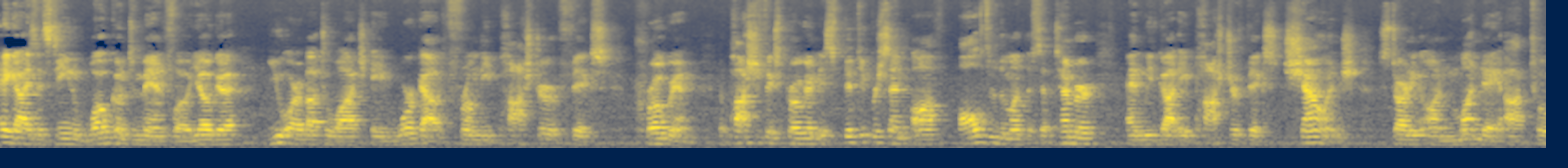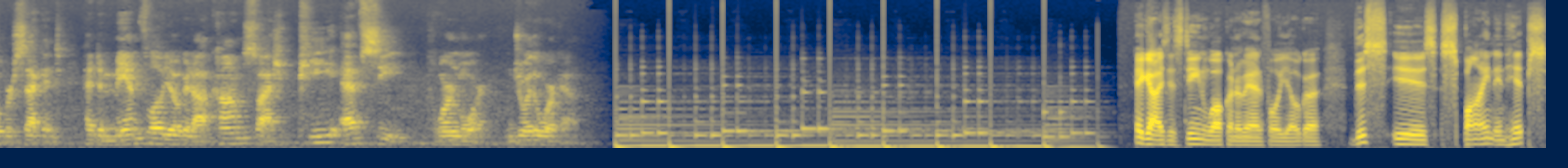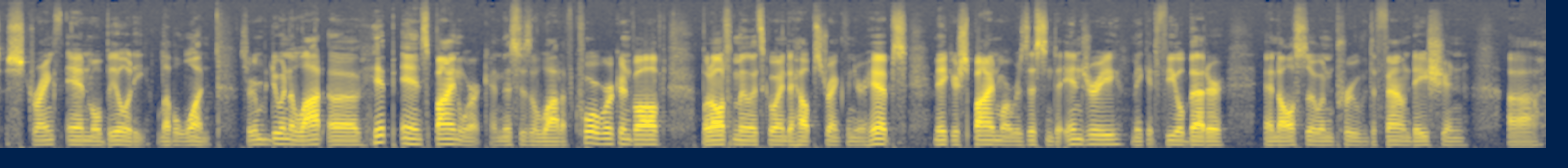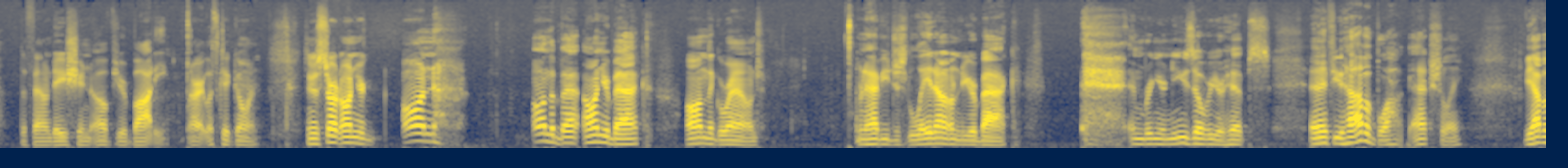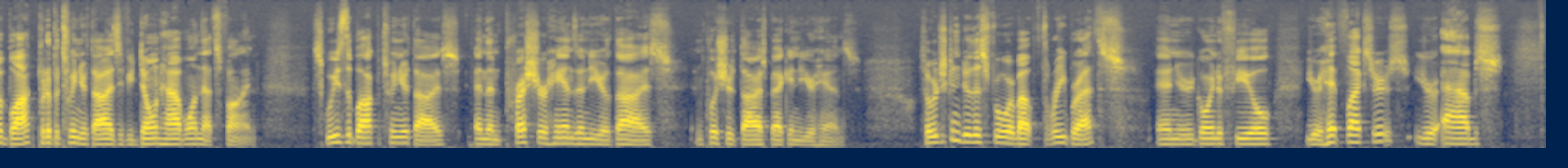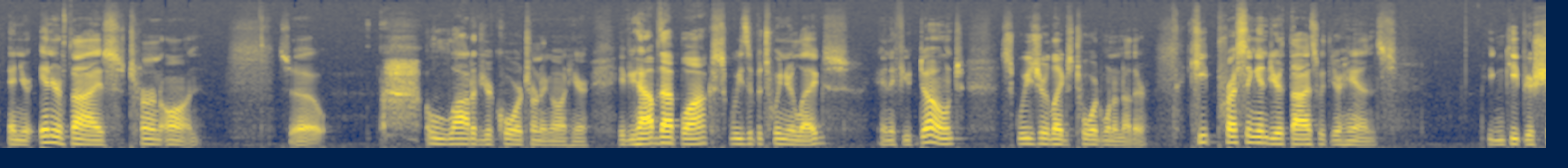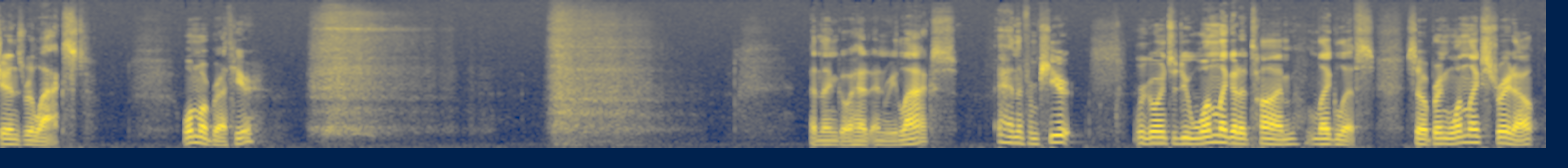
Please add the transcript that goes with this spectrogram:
Hey guys, it's Dean. Welcome to Manflow Yoga. You are about to watch a workout from the Posture Fix program. The Posture Fix program is 50% off all through the month of September, and we've got a Posture Fix challenge starting on Monday, October 2nd. Head to manflowyoga.com slash PFC to learn more. Enjoy the workout. Hey guys, it's Dean. Welcome to Manflow Yoga. This is spine and hips, strength and mobility, level one. So we're going to be doing a lot of hip and spine work, and this is a lot of core work involved, but ultimately it's going to help strengthen your hips, make your spine more resistant to injury, make it feel better, and also improve the foundation, uh, the foundation of your body. All right, let's get going. So I'm going to start on your on on the back on your back on the ground. I'm going to have you just lay down under your back and bring your knees over your hips. And if you have a block, actually, if you have a block, put it between your thighs. If you don't have one, that's fine. Squeeze the block between your thighs and then press your hands into your thighs and push your thighs back into your hands. So we're just going to do this for about three breaths. And you're going to feel your hip flexors, your abs, and your inner thighs turn on. So a lot of your core turning on here. If you have that block, squeeze it between your legs. And if you don't, squeeze your legs toward one another. Keep pressing into your thighs with your hands. You can keep your shins relaxed. One more breath here. And then go ahead and relax. And then from here, we're going to do one leg at a time, leg lifts. So bring one leg straight out,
